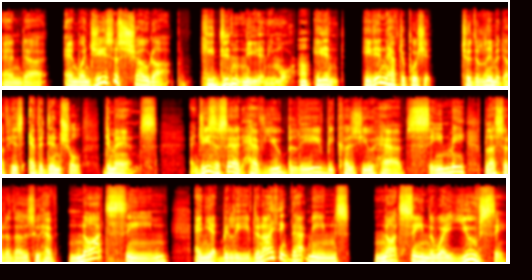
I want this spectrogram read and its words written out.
And uh, and when Jesus showed up, he didn't need any more. Huh. He didn't. He didn't have to push it to the limit of his evidential demands. And Jesus said, Have you believed because you have seen me? Blessed are those who have not seen and yet believed. And I think that means not seen the way you've seen,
